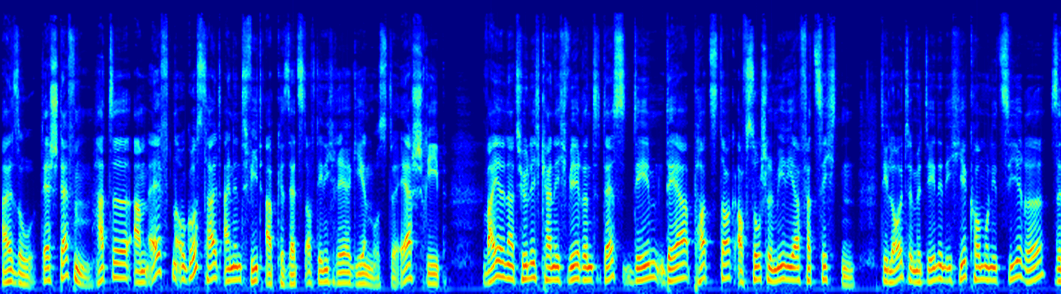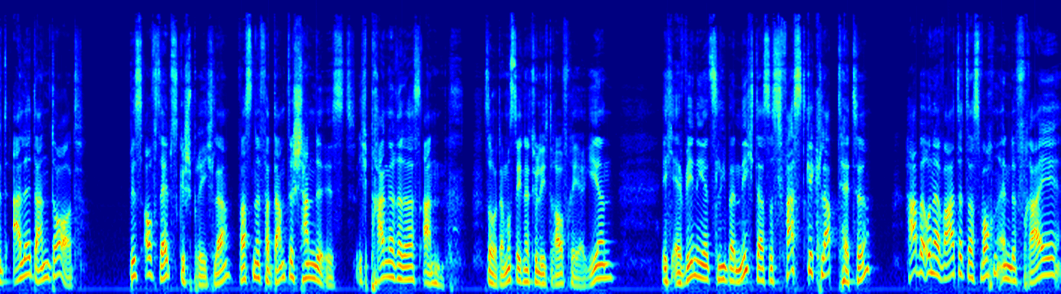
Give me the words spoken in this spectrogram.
Also, der Steffen hatte am 11. August halt einen Tweet abgesetzt, auf den ich reagieren musste. Er schrieb, weil natürlich kann ich während des dem der Podstock auf Social Media verzichten. Die Leute, mit denen ich hier kommuniziere, sind alle dann dort. Bis auf Selbstgesprächler, was eine verdammte Schande ist. Ich prangere das an. So, da musste ich natürlich drauf reagieren. Ich erwähne jetzt lieber nicht, dass es fast geklappt hätte, habe unerwartet das Wochenende frei,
